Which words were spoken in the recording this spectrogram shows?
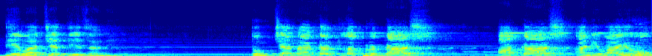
देवाच्या तेजाने. तुमच्या नाकातला प्रकाश आकाश आणि वायू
